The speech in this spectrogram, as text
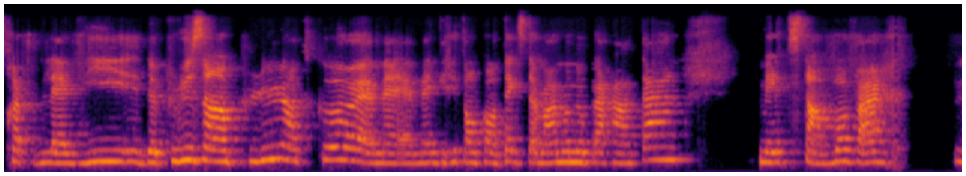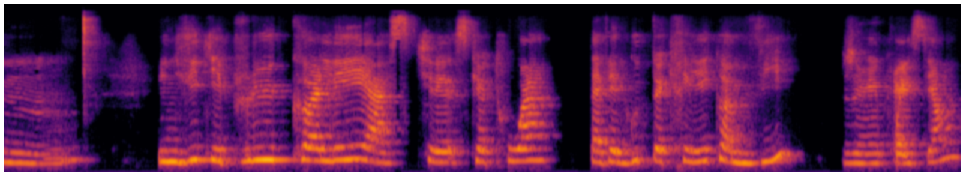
profites de la vie de plus en plus, en tout cas, euh, malgré ton contexte de mère monoparentale, mais tu t'en vas vers hmm, une vie qui est plus collée à ce que, ce que toi, tu avais le goût de te créer comme vie, j'ai l'impression.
